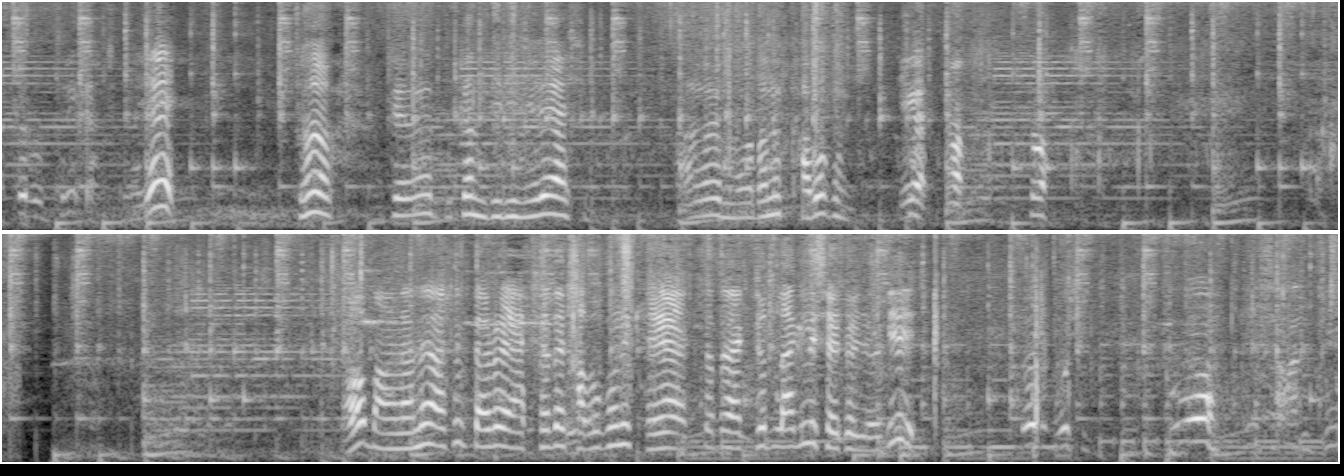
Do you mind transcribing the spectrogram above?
এত রোদ্রি কাজ করা যায়। চ দুটো বিড়ি মেরে আসি আর মদনে খাব কোন? ঠিক আছে। ও বাংলা নিয়ে আসুক তারপর একসাথে খাব কোনি? খেয়ে একসাথে একজোট লাগলে শেষ হয়ে যাবে কি? বসি। ও শান্তি।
